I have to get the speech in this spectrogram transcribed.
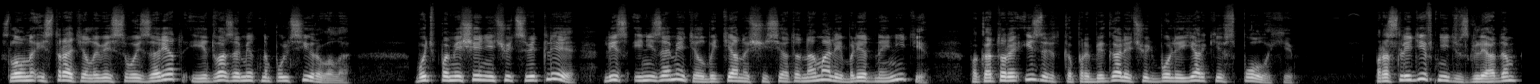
словно истратила весь свой заряд и едва заметно пульсировала. Будь в помещении чуть светлее, Лис и не заметил бы тянущейся от аномалии бледной нити, по которой изредка пробегали чуть более яркие всполохи. Проследив нить взглядом,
